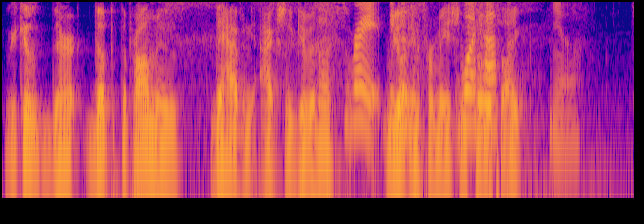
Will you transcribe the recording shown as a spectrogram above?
because they're the the problem is they haven't actually given us Right, real information. So it's like, Yeah.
